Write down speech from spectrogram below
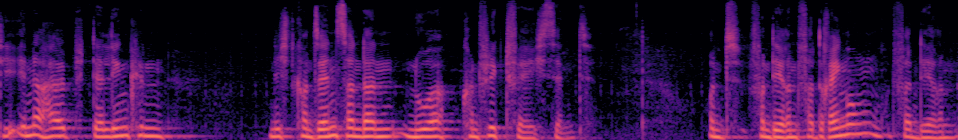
die innerhalb der Linken nicht Konsens, sondern nur konfliktfähig sind. Und von deren Verdrängung, von deren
